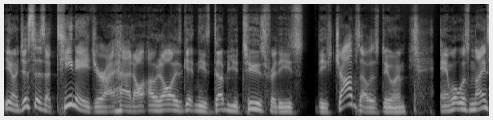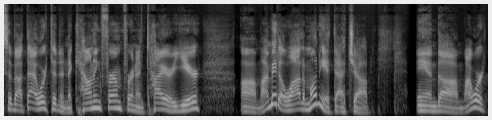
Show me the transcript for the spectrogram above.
you know, just as a teenager, I had, I would always get in these W 2s for these, these jobs I was doing. And what was nice about that, I worked at an accounting firm for an entire year. Um, I made a lot of money at that job. And um, I worked,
